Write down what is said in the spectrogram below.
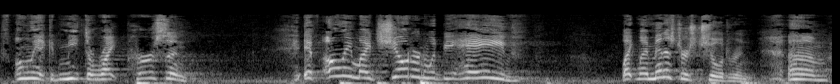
If only I could meet the right person. If only my children would behave like my minister's children. Um,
